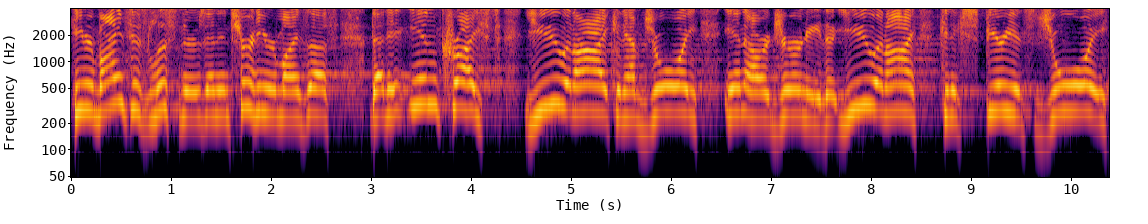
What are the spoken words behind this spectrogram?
He reminds his listeners, and in turn, he reminds us that in Christ, you and I can have joy in our journey, that you and I can experience joy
